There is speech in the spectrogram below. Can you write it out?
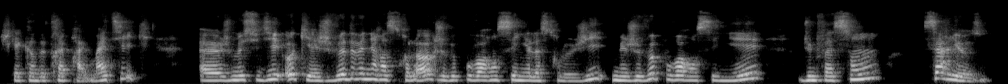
je suis quelqu'un de très pragmatique. Euh, je me suis dit, OK, je veux devenir astrologue, je veux pouvoir enseigner l'astrologie, mais je veux pouvoir enseigner d'une façon sérieuse.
